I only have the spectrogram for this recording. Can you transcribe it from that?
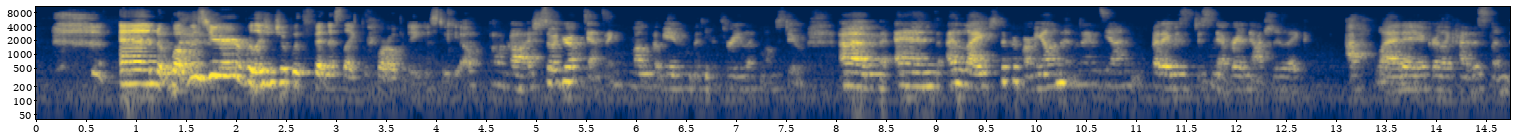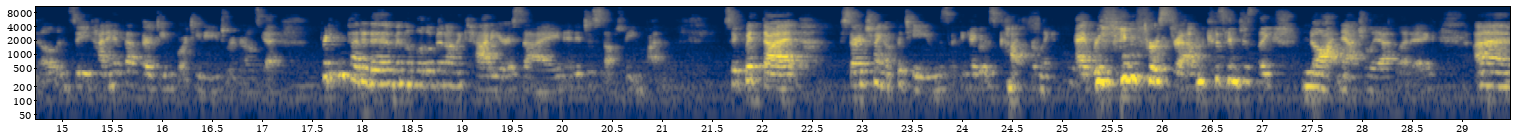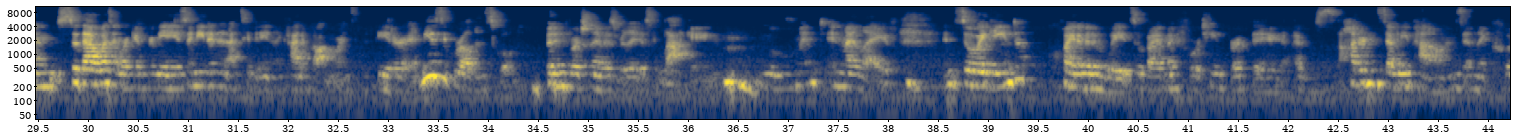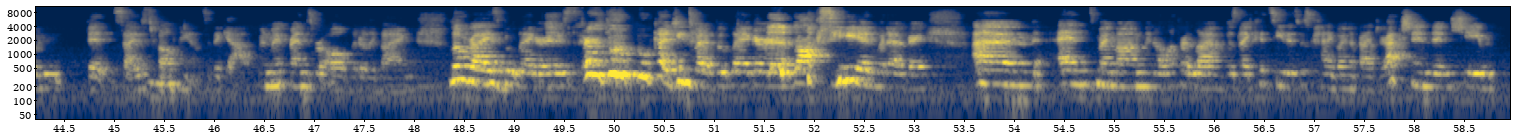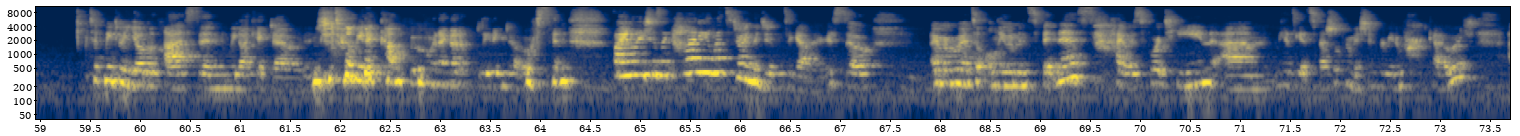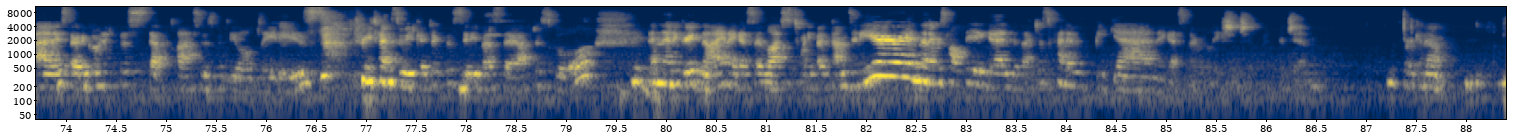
And what was your relationship with fitness like before opening a studio? Oh gosh, so I grew up dancing. Mom put me in when you were three, like moms do. Um, and I liked the performing element when I was young, but I was just never naturally like athletic or like kind of a slim build. And so you kind of hit that 13, 14 age where girls get pretty competitive and a little bit on the cattier side, and it just stops being fun. So I quit that, started trying out for teams. I think I was cut from like everything first round because I'm just like not naturally athletic. Um, so that wasn't working for me. So I needed an activity and I kind of got more into the theater and music world in school. But unfortunately, I was really just lacking movement in my life. And so I gained quite a bit of weight. So by my 14th birthday, I was 170 pounds and like couldn't fit size 12 pants at a gap. And my friends were all literally buying low rise bootleggers or boot, boot jeans by a bootlegger, Roxy, and whatever. Um, and my mom, in all of her love, was like, could see this was kind of going a bad direction. And she took me to a yoga class and we got kicked out. And she took me to Kung Fu when I got a bleeding nose. And finally, she's like, honey, let's join the gym together. So I remember we went to Only Women's Fitness. I was 14. Um, we had to get special permission for me to work out. And I started going to the step classes with the old ladies. Three times a week, I took the city bus there after school. And then in grade nine, I guess I lost 25 pounds in a year. And then I was healthy again. But that just kind of began, I guess, my relationship with the gym, working out.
